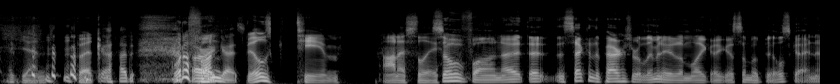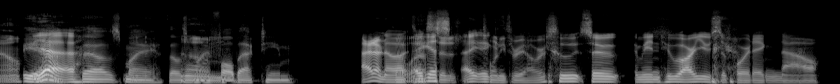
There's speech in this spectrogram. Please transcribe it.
again. But God. what a All right, fun guys. Bills team, honestly. So fun. I, the, the second the Packers were eliminated, I'm like, I guess I'm a Bills guy now. Yeah, Yeah. that was my that was my Um, fallback team. I don't know. I guess lasted I, I- 23 hours. who. So I mean, who are you supporting now?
